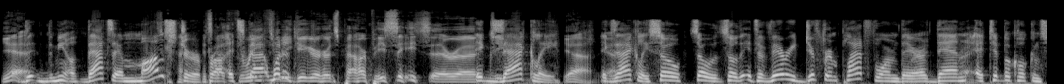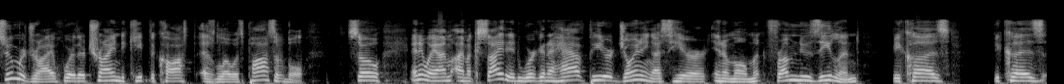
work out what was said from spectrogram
Yeah, the, you know that's a monster. it's got, it's got what gigahertz power PCs. Or, uh, exactly. yeah, yeah, exactly. So so so it's a very different platform there than right. a typical consumer drive where they're trying to keep the cost as low as possible. So anyway, I'm I'm excited. We're going to have Peter joining us here in a moment from New Zealand because because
